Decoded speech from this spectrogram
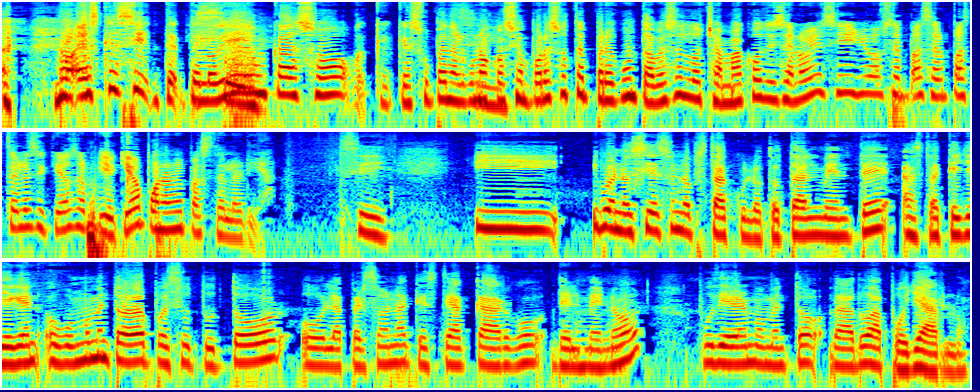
no, es que sí, te, te lo sí. digo de un caso que, que supe en alguna sí. ocasión. Por eso te pregunto, a veces los chamacos dicen, oye, sí, yo sé hacer pasteles y quiero, hacer, y quiero poner mi pastelería. Sí, y, y, bueno, sí es un obstáculo totalmente hasta que lleguen, o un momento dado, pues su tutor o la persona que esté a cargo del menor pudiera en un momento dado apoyarlo.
